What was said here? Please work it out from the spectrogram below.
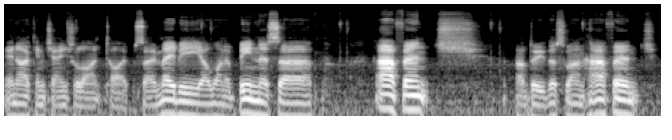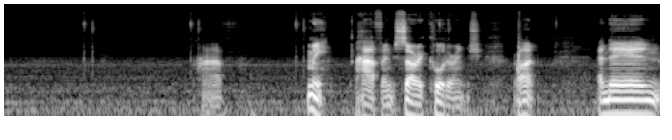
and I can change the line type. So maybe I want to bend this up half inch. I'll do this one half inch. Half. Me half inch, sorry, quarter inch, right? And then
